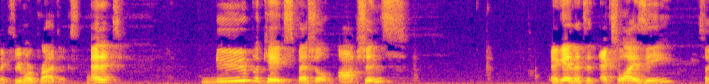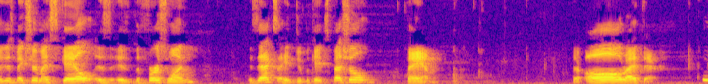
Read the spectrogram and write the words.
like three more projects. Edit, duplicate special, options. again, that's an XYZ. So I just make sure my scale is, is the first one is X. I hit duplicate special. Bam. They're all right there.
